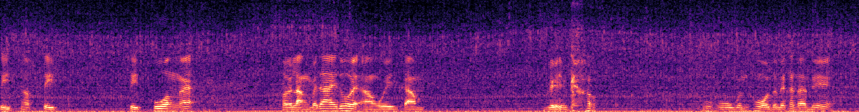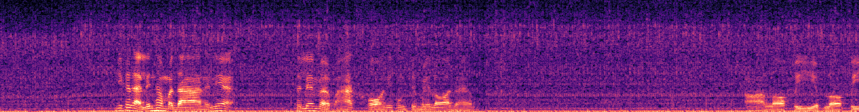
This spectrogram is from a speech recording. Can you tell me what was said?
ติดครับติดติดพ่วงนะถอยหลังไม่ได้ด้วยเอาเวรกรรมเวรกรรมโอ้โหมันโหดอะไรขนาดนี้ นี่ขนาดเล่นธรรมดานะเนี่ย ถ้าเล่นแบบฮาร์ดคอร์นี่คงจะไม่รอดนะครับอ๋อล้อฟรีครับล้อฟรี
